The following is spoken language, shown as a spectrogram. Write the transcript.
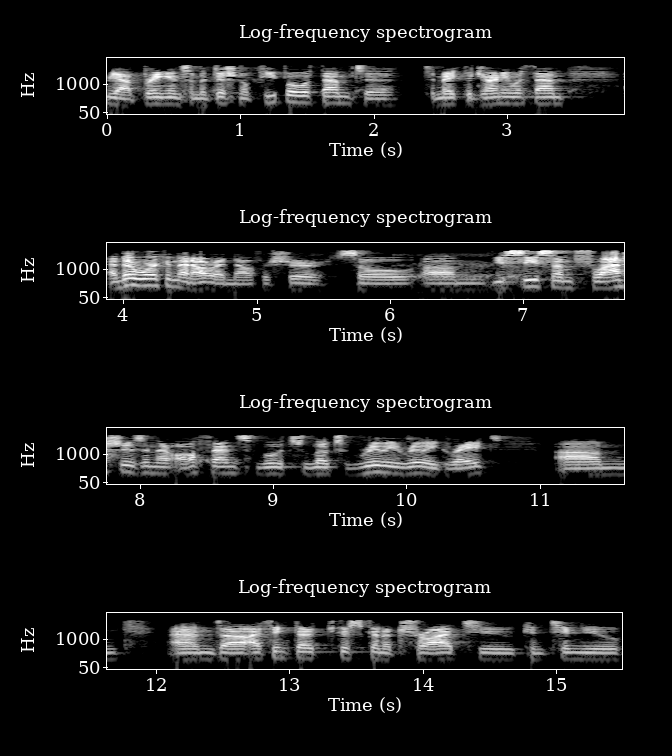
yeah, bring in some additional people with them to, to make the journey with them. And they're working that out right now for sure. So, um, you see some flashes in their offense, which looks really, really great. Um, and, uh, I think they're just going to try to continue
